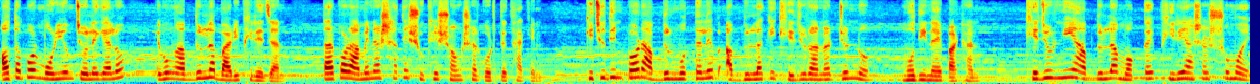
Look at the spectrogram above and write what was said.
অতপর মরিয়ম চলে গেল এবং আবদুল্লাহ বাড়ি ফিরে যান। তারপর আমেনার সাথে সুখের সংসার করতে থাকেন। কিছুদিন পর আব্দুল মোত্তালেব আবদুল্লাহকে খেজুর আনার জন্য মদিনায় পাঠান। খেজুর নিয়ে আবদুল্লাহ মক্কায় ফিরে আসার সময়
